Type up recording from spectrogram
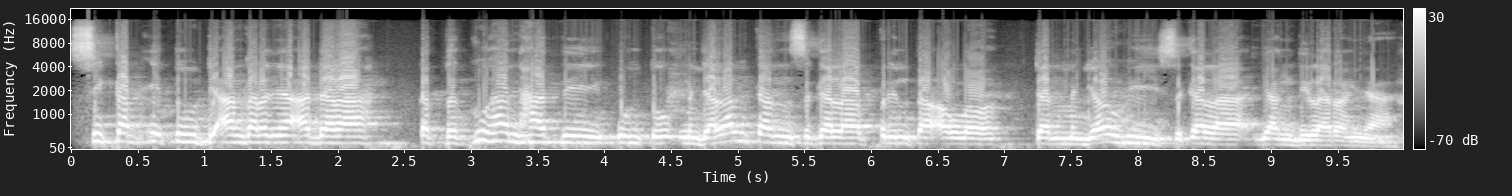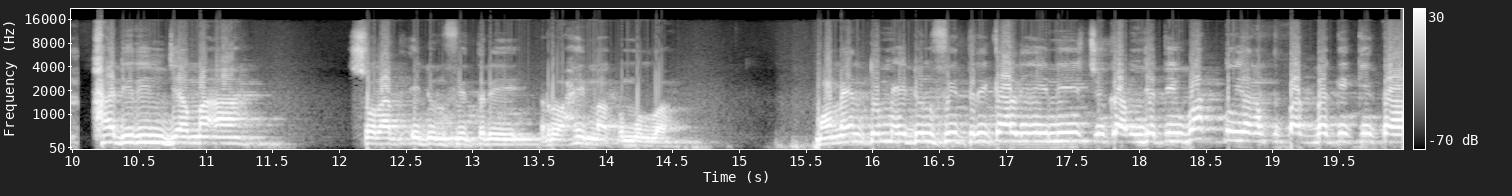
Sikap itu di antaranya adalah keteguhan hati untuk menjalankan segala perintah Allah dan menjauhi segala yang dilarangnya. Hadirin jamaah sholat idul fitri rahimakumullah. Momentum Idul Fitri kali ini juga menjadi waktu yang tepat bagi kita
